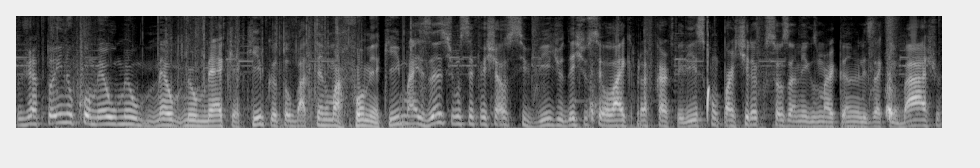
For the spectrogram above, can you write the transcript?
eu já tô indo comer o meu, meu, meu Mac aqui, porque eu tô batendo uma fome aqui, mas antes de você fechar esse vídeo, deixa o seu like para ficar feliz, compartilha com seus amigos marcando eles aqui embaixo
